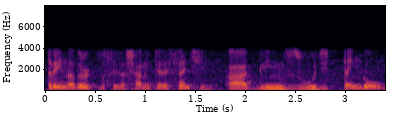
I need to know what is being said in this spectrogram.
treinador que vocês acharam interessante? A Glinswood Tangle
